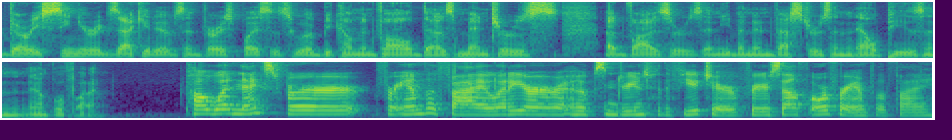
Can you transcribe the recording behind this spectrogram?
very senior executives in various places who have become involved as mentors, advisors, and even investors in LPs and Amplify. Paul, what next for for Amplify? What are your hopes and dreams for the future for yourself or for Amplify?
